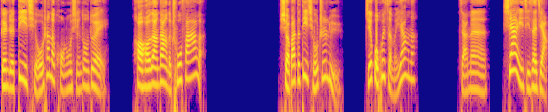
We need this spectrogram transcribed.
跟着地球上的恐龙行动队。浩浩荡荡的出发了。小巴的地球之旅，结果会怎么样呢？咱们下一集再讲。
